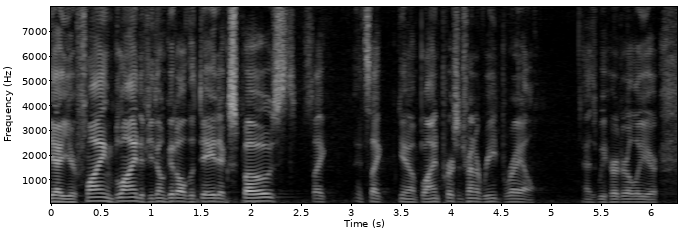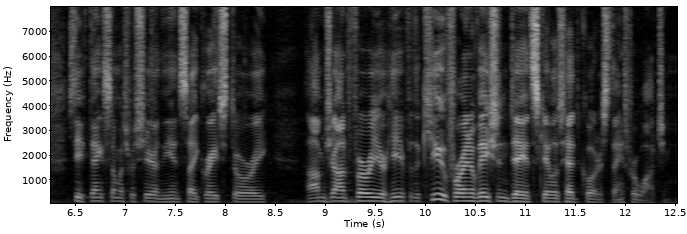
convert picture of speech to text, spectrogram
Yeah, you're flying blind if you don't get all the data exposed. It's like it's like you know, a blind person trying to read braille, as we heard earlier. Steve, thanks so much for sharing the insight. Great story. I'm John Furrier here for the theCUBE for Innovation Day at Scalyr's headquarters. Thanks for watching.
